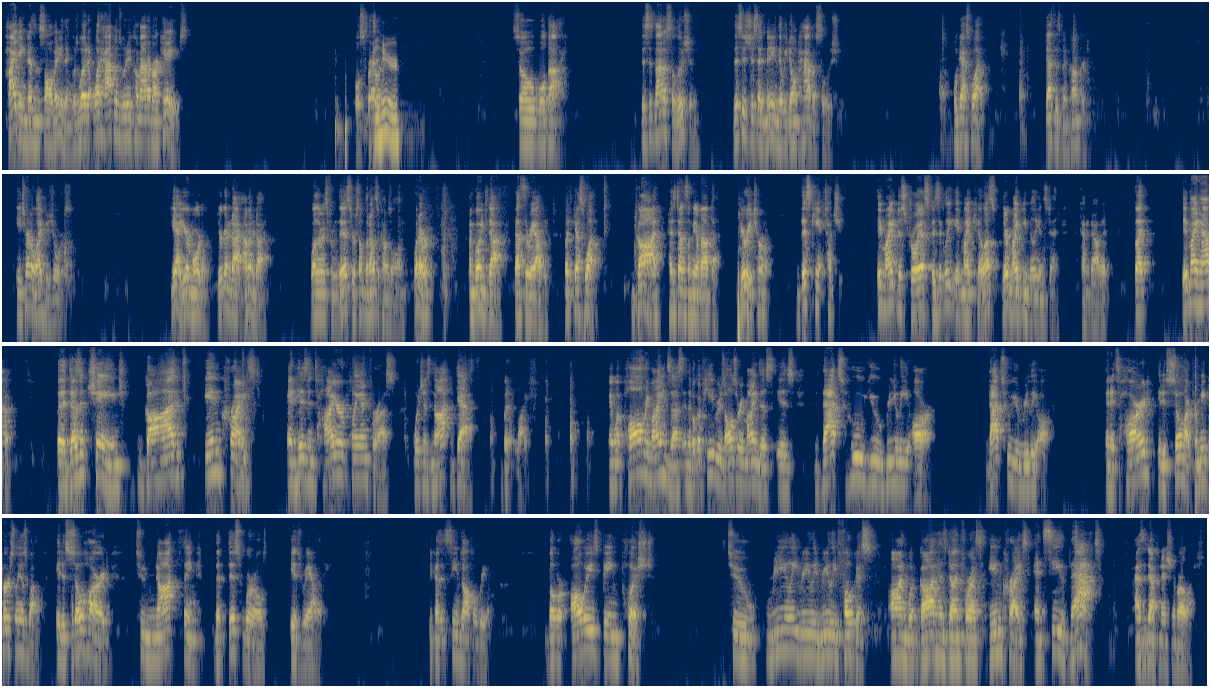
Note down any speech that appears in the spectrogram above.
Hiding doesn't solve anything because what, what happens when we come out of our caves? We'll spread Still it. here. So we'll die. This is not a solution. This is just admitting that we don't have a solution. Well, guess what? Death has been conquered. Eternal life is yours yeah, you're immortal. You're going to die. I'm going to die. Whether it's from this or something else that comes along, whatever, I'm going to die. That's the reality. But guess what? God has done something about that. You're eternal. This can't touch you. It might destroy us physically. It might kill us. There might be millions dead. I kind of doubt it. But it might happen. But it doesn't change God in Christ and his entire plan for us which is not death, but life. And what Paul reminds us in the book of Hebrews also reminds us is that's who you really are. That's who you really are. And it's hard. It is so hard for me personally as well. It is so hard to not think that this world is reality because it seems awful real. But we're always being pushed to really, really, really focus on what God has done for us in Christ and see that as the definition of our life.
